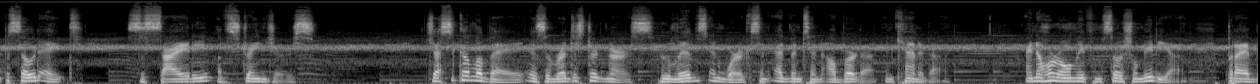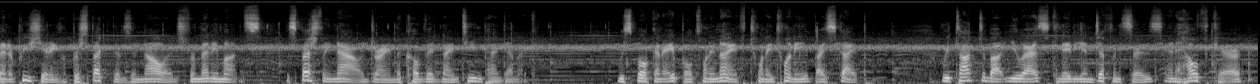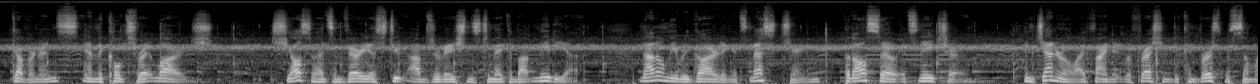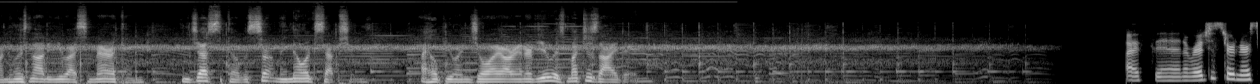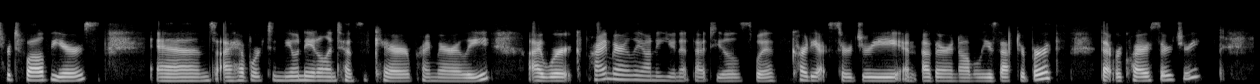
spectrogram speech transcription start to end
Episode 8 Society of Strangers. Jessica LeBay is a registered nurse who lives and works in Edmonton, Alberta, in Canada. I know her only from social media, but I have been appreciating her perspectives and knowledge for many months, especially now during the COVID 19 pandemic. We spoke on April 29, 2020, by Skype. We talked about US Canadian differences in healthcare, governance, and the culture at large. She also had some very astute observations to make about media, not only regarding its messaging, but also its nature. In general, I find it refreshing to converse with someone who is not a US American, and Jessica was certainly no exception. I hope you enjoy our interview as much as I did. I've been a registered nurse for 12 years and I have worked in neonatal intensive care primarily. I work primarily on a unit that deals with cardiac surgery and other anomalies after birth that require surgery.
